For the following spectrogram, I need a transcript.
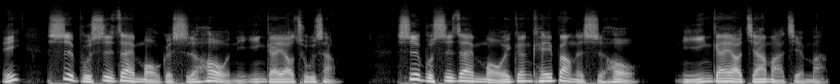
诶，是不是在某个时候你应该要出场？是不是在某一根 K 棒的时候？你应该要加码减码，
